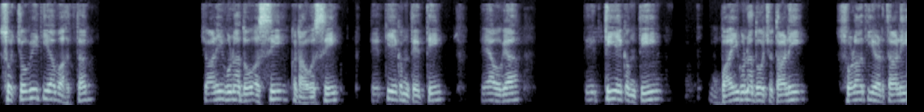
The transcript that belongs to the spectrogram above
ਸੋ 24 ਤੀਆ 72 40 ਗੁਣਾ 2 80 ਘਟਾਓ 80 33 ਏਕਮ 33 ਤੇ ਇਹ ਹੋ ਗਿਆ 30 ਏਕਮ 30 22 ਗੁਣਾ 2 44 16 ਤੀਹ 48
